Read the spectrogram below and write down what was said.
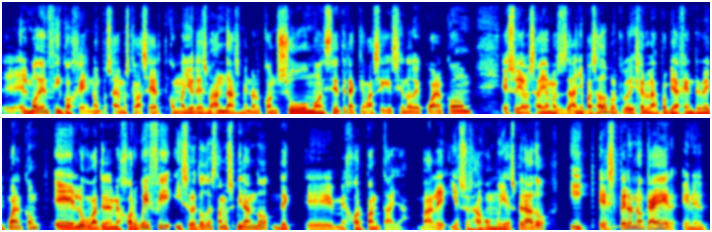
eh, el modem 5G, ¿no? Pues sabemos que va a ser con mayores bandas, menor consumo, etcétera, que va a seguir siendo de Qualcomm. Eso ya lo sabíamos desde el año pasado porque lo dijeron la propia gente de Qualcomm. Eh, luego va a tener mejor Wi-Fi y sobre todo estamos mirando de eh, mejor pantalla, ¿vale? Y eso es algo muy esperado y espero no caer en el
